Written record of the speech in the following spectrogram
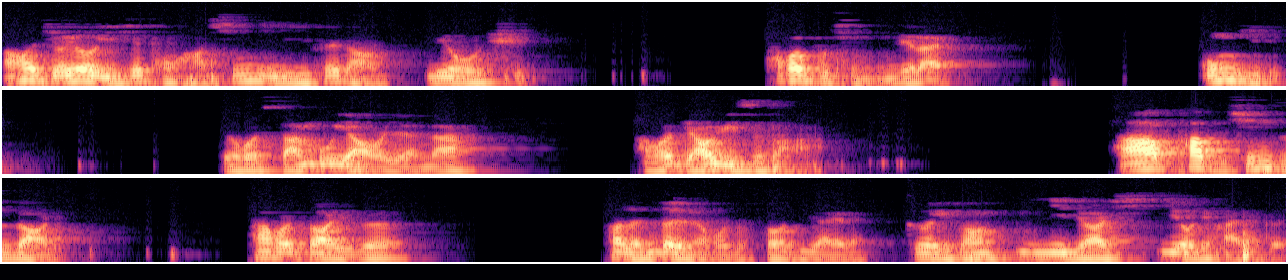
然后就有一些同行心里非常扭曲，他会不停的来攻击你，就会散布谣言呐，他会钓鱼执法，他他不亲自找的，他会找一个。他认得人或者手底下的，隔一双比较稀有的鞋子，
